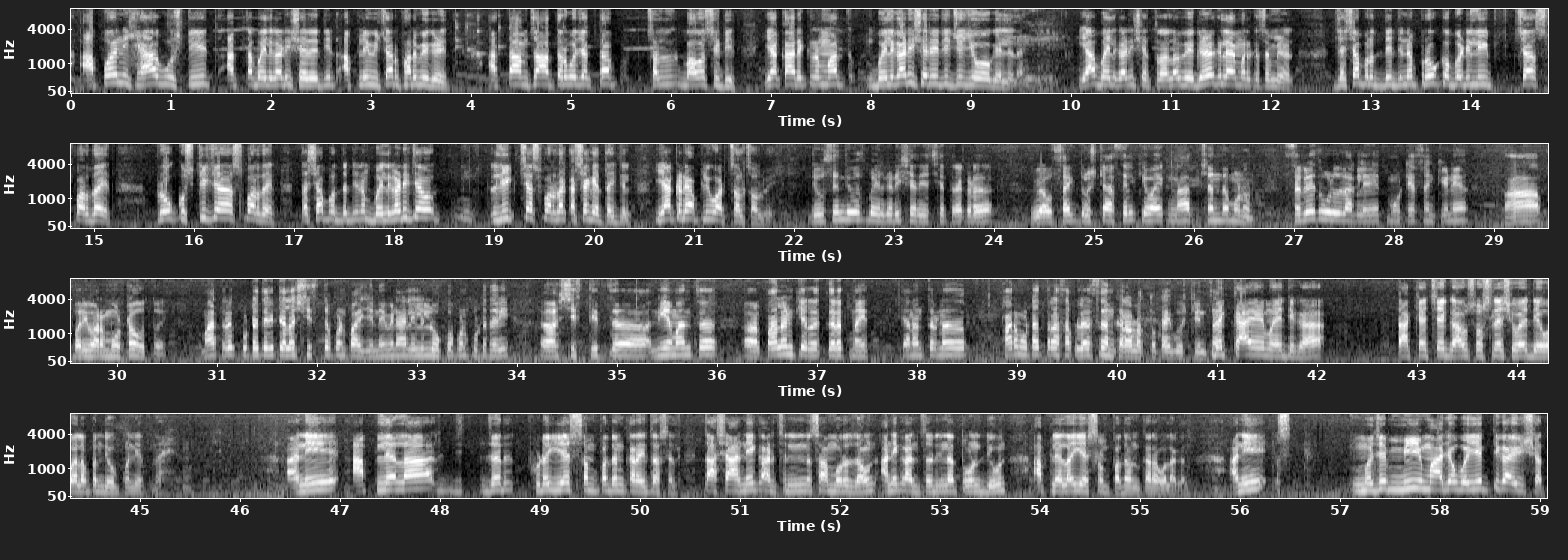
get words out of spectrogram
आपण ह्या गोष्टीत आत्ता बैलगाडी शर्यतीत आपले विचार फार वेगळे आहेत. आत्ता आमचा अथर्व जगताप चल बाबा सिटीत या कार्यक्रमात बैलगाडी शर्यतीचे जीव गेलेला आहे. या बैलगाडी क्षेत्राला वेगळं ग्लॅमर कसं मिळेल? जशा पद्धतीनं प्रो कबड्डी लीगच्या स्पर्धा आहेत प्रो कुस्तीच्या स्पर्धा आहेत तशा पद्धतीनं बैलगाडीच्या लीगच्या स्पर्धा कशा घेता येतील? याकडे आपली वाटचाल चालू आहे. दिवसेंदिवस बैलगाडी शर्यत क्षेत्राकडं व्यावसायिकदृष्ट्या असेल किंवा एक नाद छंद म्हणून सगळेच वळू लागले आहेत मोठ्या संख्येने हा परिवार मोठा होतोय. मात्र कुठंतरी त्याला शिस्त पण पाहिजे. नवीन आलेले लोक पण कुठंतरी अ, नियमांचं पालन केर करत नाहीत. त्यानंतरनं फार मोठा त्रास आपल्याला सहन करावा लागतो काही गोष्टींचा. नाही काय आहे माहिती का? टाक्याचे गाव सोसल्याशिवाय देवाला पण देव पण येत नाही. आणि आपल्याला जर पुढं यश संपादन करायचं असेल तर अशा अनेक अडचणींना सामोरं जाऊन अनेक अडचणींना तोंड देऊन आपल्याला यश संपादन करावं लागेल. आणि म्हणजे मी माझ्या वैयक्तिक आयुष्यात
